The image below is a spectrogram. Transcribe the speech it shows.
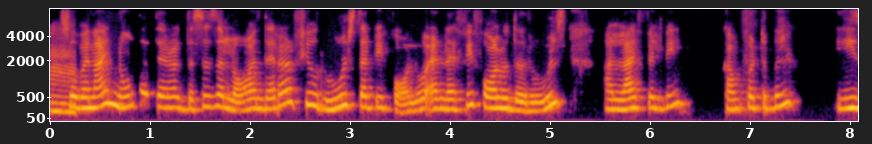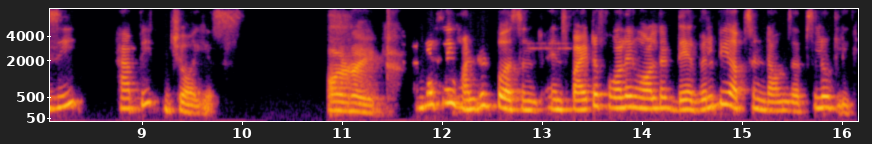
Hmm. So when I know that there are this is a law and there are a few rules that we follow, and if we follow the rules, our life will be comfortable, easy, happy, joyous. All right. I'm not saying 100%, in spite of following all that, there will be ups and downs, absolutely.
